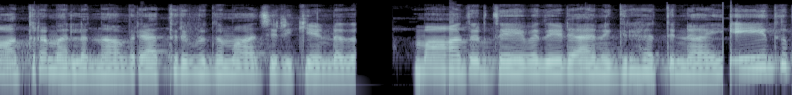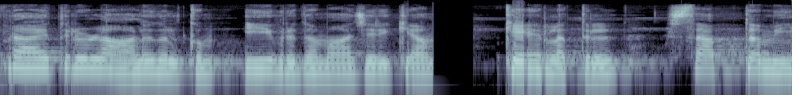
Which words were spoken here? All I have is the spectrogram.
മാത്രമല്ല നവരാത്രി വ്രതം ആചരിക്കേണ്ടത്. മാതൃദേവതയുടെ അനുഗ്രഹത്തിനായി ഏത് പ്രായത്തിലുള്ള ആളുകൾക്കും ഈ വ്രതം ആചരിക്കാം. കേരളത്തിൽ സപ്തമി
